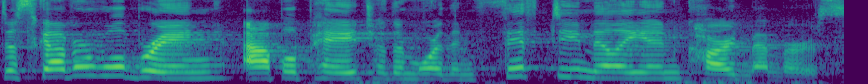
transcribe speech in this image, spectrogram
Discover will bring Apple Pay to the more than 50 million card members.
